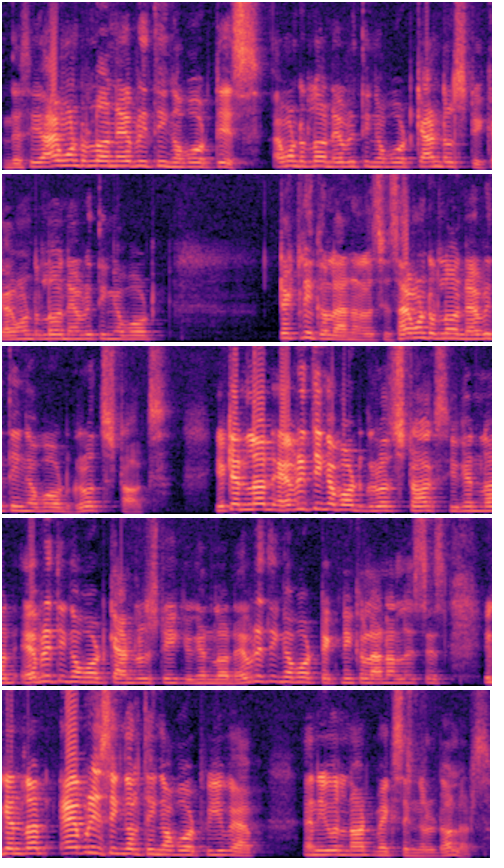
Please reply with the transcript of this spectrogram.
and they say, I want to learn everything about this. I want to learn everything about candlestick. I want to learn everything about technical analysis. I want to learn everything about growth stocks. You can learn everything about growth stocks. You can learn everything about candlestick. You can learn everything about technical analysis. You can learn every single thing about VWAP and you will not make single dollars.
